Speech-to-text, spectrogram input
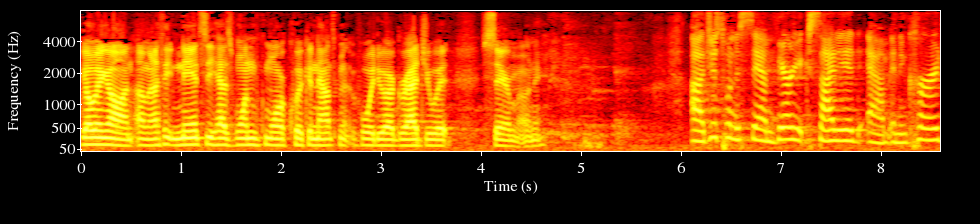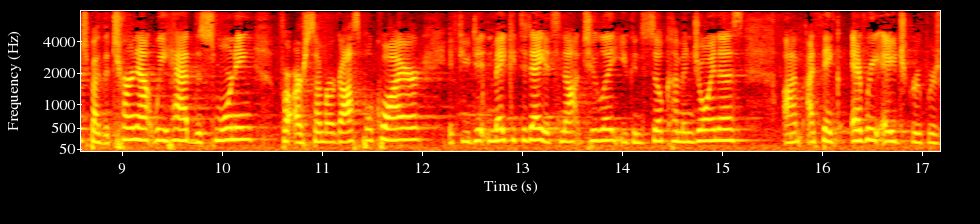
going on. Um, I think Nancy has one more quick announcement before we do our graduate ceremony. I uh, just want to say I'm very excited um, and encouraged by the turnout we had this morning for our summer gospel choir. If you didn't make it today, it's not too late. You can still come and join us. Um, I think every age group was,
